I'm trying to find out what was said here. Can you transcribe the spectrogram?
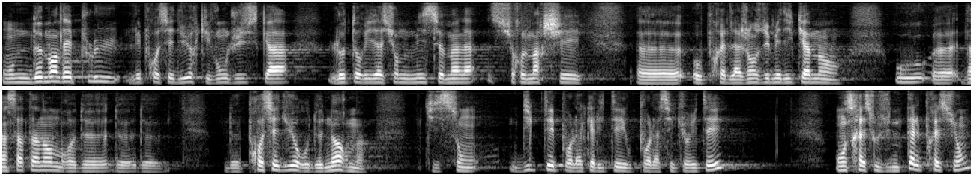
on ne demandait plus les procédures qui vont jusqu'à l'autorisation de mise sur le marché euh, auprès de l'agence du médicament ou euh, d'un certain nombre de, de, procédures ou de normes qui sont dictées pour la qualité ou pour la sécurité, on serait sous une telle pression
